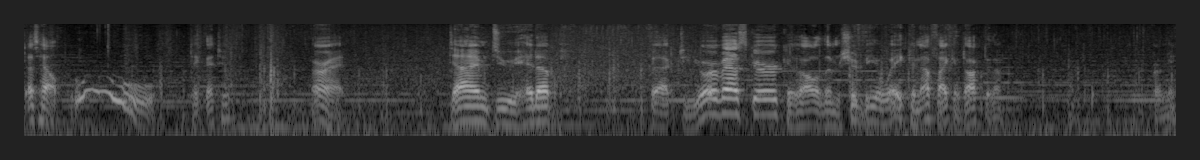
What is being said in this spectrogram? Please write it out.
Does help. Ooh. Take that too. Alright. Time to head up back to Jorrvaskr, because all of them should be awake enough I can talk to them. Pardon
